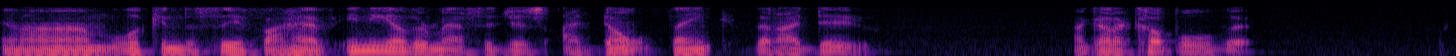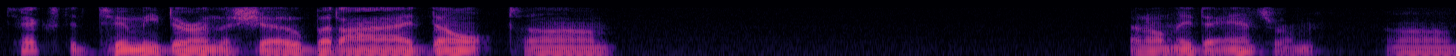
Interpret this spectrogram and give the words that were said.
And I'm looking to see if I have any other messages. I don't think that I do. I got a couple that were texted to me during the show, but I don't. Um, I don't need to answer them because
